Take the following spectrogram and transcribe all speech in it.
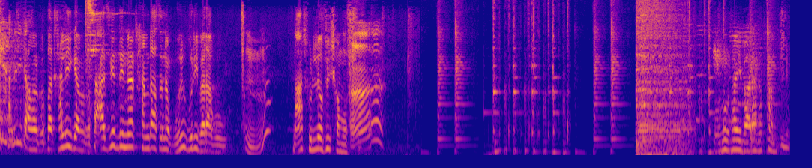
খালি কামের কথা খালি কামের কথা। আজকের দিনে ঠান্ডা আছে না ঘুরি ঘুরি বেড়াবো। না শুনলে অফিস সমস্যা। শান্তি নেই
